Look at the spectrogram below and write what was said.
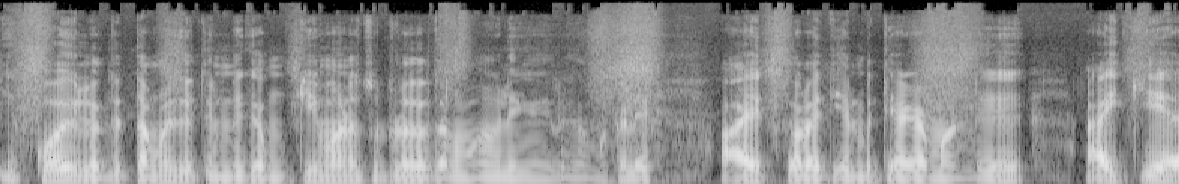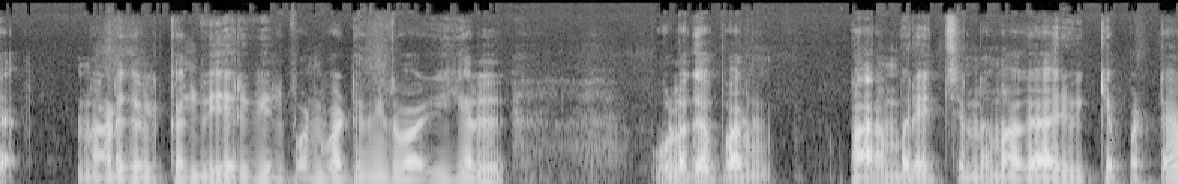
இக்கோயில் வந்து தமிழகத்தின் மிக முக்கியமான சுற்றுலா தலமாக விளங்குகிறது மக்களே. ஆயிரத்தி தொள்ளாயிரத்தி எண்பத்தி ஏழாம் ஆண்டு ஐக்கிய நாடுகள் கல்வி அறிவியல் பண்பாட்டு நிர்வாகிகள் உலக பரம் பாரம்பரிய சின்னமாக அறிவிக்கப்பட்ட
